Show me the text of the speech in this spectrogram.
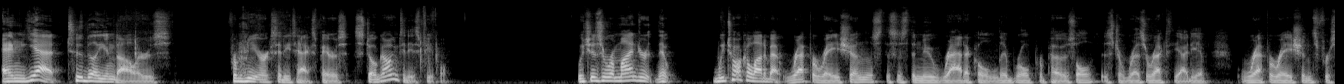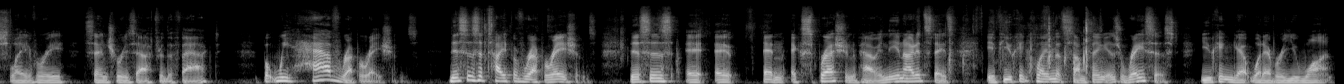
And yet, $2 billion from New York City taxpayers still going to these people, which is a reminder that we talk a lot about reparations. This is the new radical liberal proposal, is to resurrect the idea of reparations for slavery centuries after the fact. But we have reparations. This is a type of reparations. This is a, a, an expression of how, in the United States, if you can claim that something is racist, you can get whatever you want.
